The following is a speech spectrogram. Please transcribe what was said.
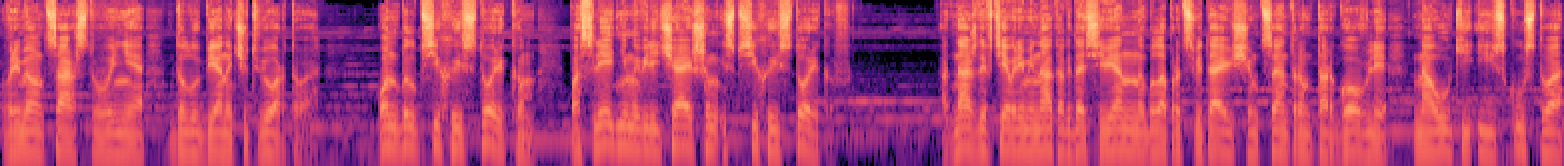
времен царствования Долубена IV. Он был психоисториком, последним и величайшим из психоисториков – Однажды в те времена, когда Севенна была процветающим центром торговли, науки и искусства,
